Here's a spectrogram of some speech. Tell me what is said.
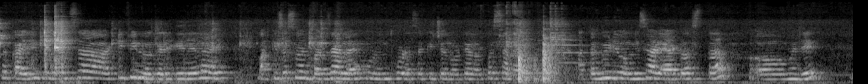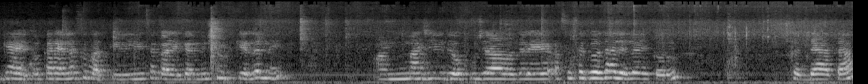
सकाळी मुलांचा टिफिन वगैरे गेलेला आहे. बाकीचा स्वयंपाक झाला आहे म्हणून थोडासा किचन ओट्यावर पसारा आता व्हिडिओ मी साडेआठ वाजता म्हणजे घ्यायचो करायला सुरुवात केली. सकाळी काय मी शूट केलं नाही. आणि माझी देवपूजा वगैरे असं सगळं झालेलं आहे करून. सध्या आता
